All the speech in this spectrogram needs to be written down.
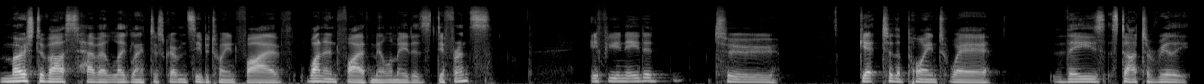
most of us have a leg length discrepancy between five, one and five millimeters difference. If you needed to get to the point where these start to really,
